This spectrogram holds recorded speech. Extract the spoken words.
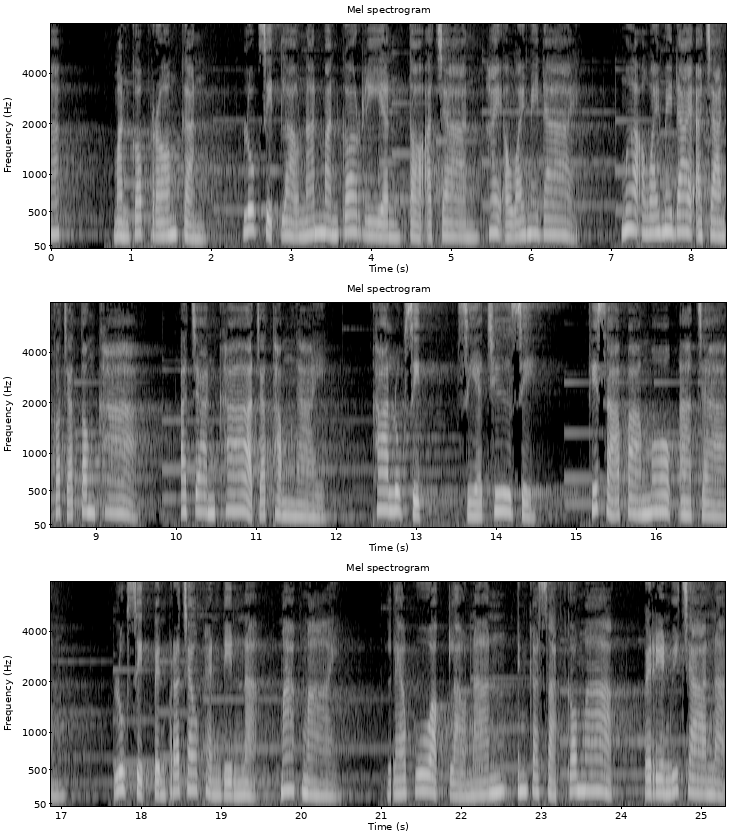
นัก มันก็พร้อมกัน ลูกศิษย์เหล่านั้นมันก็เรียนต่ออาจารย์ให้เอาไว้ไม่ได้ เมื่อเอาไว้ไม่ได้อาจารย์ก็จะต้องฆ่า อาจารย์ฆ่าจะทำไงฆ่าลูกศิษย์เสียชื่อสิทิสาปาโมกอาจารย์ ลูกศิษย์เป็นพระเจ้าแผ่นดินน่ะ มากมาย แล้วพวกเหล่านั้นเป็นกษัตริย์ก็มาก ไปเรียนวิชาน่ะ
